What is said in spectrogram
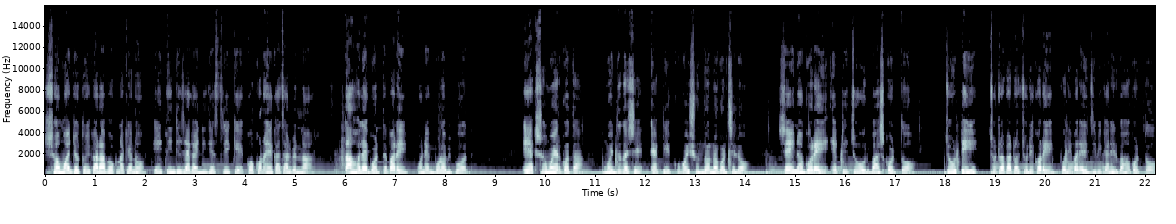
সময় যতই খারাপ হোক না কেন, এই তিনটি জায়গায় নিজের স্ত্রীকে কখনো একা ছাড়বেন না। তাহলে ঘটতে পারে অনেক বড় বিপদ। এক সময়ের কথা মধ্যদেশে একটি খুবই সুন্দর নগর ছিল। সেই নগরে একটি চোর বাস করত। চোরটি ছোটখাটো চুরি করে পরিবারের জীবিকা নির্বাহ করত।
